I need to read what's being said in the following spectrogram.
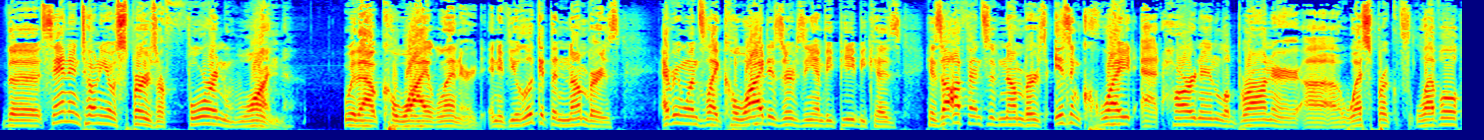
the San Antonio Spurs are four and one without Kawhi Leonard, and if you look at the numbers, everyone's like Kawhi deserves the MVP because his offensive numbers isn't quite at Harden, LeBron, or uh, Westbrook's level,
